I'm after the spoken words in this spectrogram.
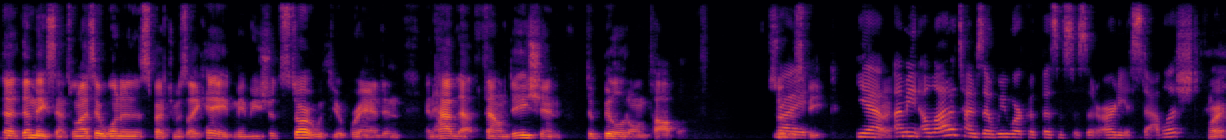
that that makes sense. When I say one end of the spectrum is like, hey, maybe you should start with your brand and and have that foundation to build on top of, so Right. to speak. Yeah, Right. I mean, a lot of times though, we work with businesses that are already established, Right.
